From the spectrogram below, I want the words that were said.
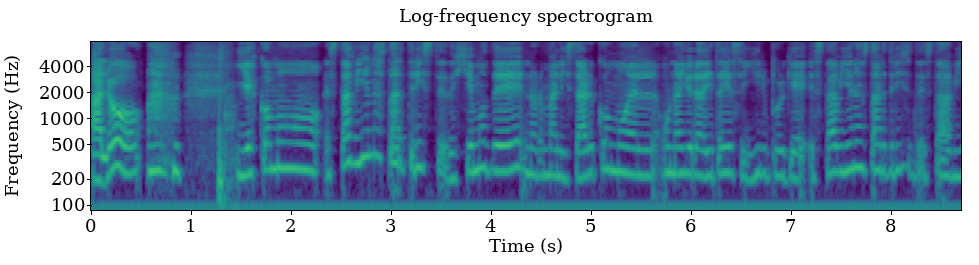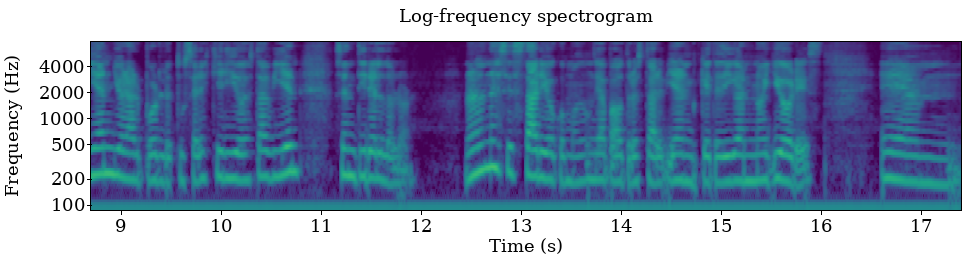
aló. y es como, está bien estar triste, dejemos de normalizar como el, una lloradita y a seguir, porque está bien estar triste, está bien llorar por tus seres queridos, está bien sentir el dolor. No es necesario como de un día para otro estar bien, que te digan no llores. Em,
